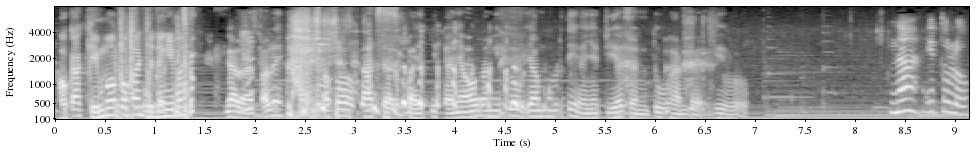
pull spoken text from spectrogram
Kok kagemu apa pan jenenge Pan? Enggak lah soalnya apa kadar baik tidaknya orang itu yang mengerti hanya dia dan Tuhan kayak gitu loh. nah itu loh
